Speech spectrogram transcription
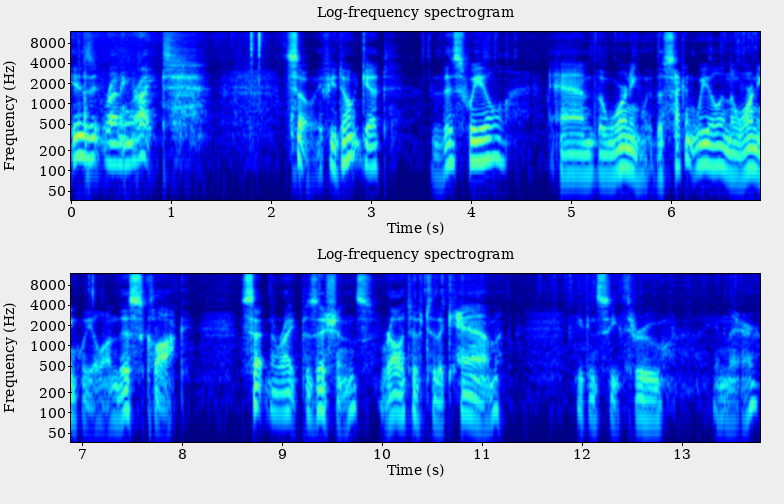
is it running right? So if you don't get this wheel and the warning, the second wheel and the warning wheel on this clock set in the right positions relative to the cam, you can see through in there,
